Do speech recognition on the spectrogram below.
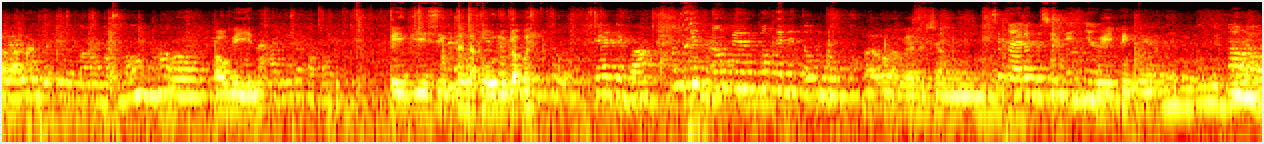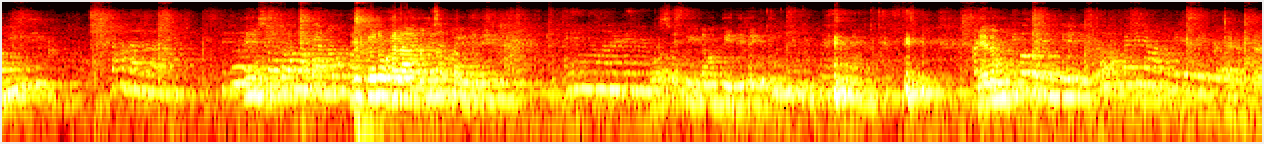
yung mga anak mo. Oo. pauwi na. Kay gising lang, natulog ako eh. Kaya diba? Ang cute na, meron pang ganito, no? Oo, meron siyang Si Tyra gusto yung ganyan. waiting area. Oo. Saka dadaan. Ito, gusto ko pa mag ano? Yung ganong halaman na pwede na yun. Ayun mga ganyan. Tapos hindi na magdidilig. Ano, Yan ang... di ba pwede mag-deliver dito? Pwede naman dito. Ganda.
